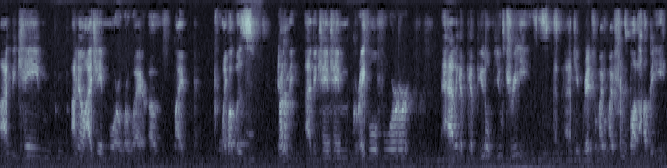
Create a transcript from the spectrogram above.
I became I know I became more aware of my like what was in front of me. I became, became grateful for having a, a beautiful view of trees. I became grateful my my friends bought a puppy.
